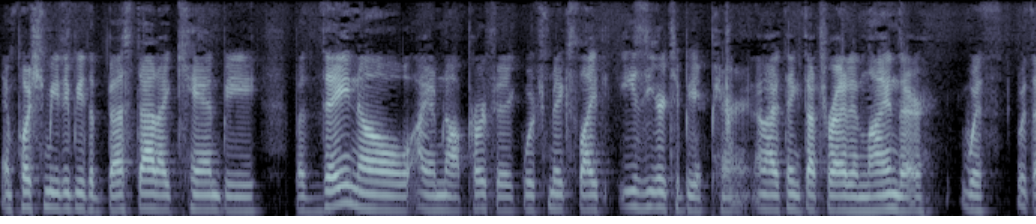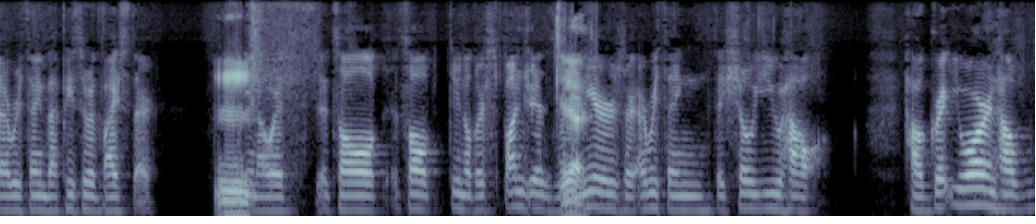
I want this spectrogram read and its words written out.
and pushing me to be the best dad I can be, but they know I am not perfect, which makes life easier to be a parent. And I think that's right in line there with with everything, that piece of advice there. Mm, You know, it's it's all it's all, you know, they're sponges and yeah. mirrors or everything. They show you how how great you are and how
